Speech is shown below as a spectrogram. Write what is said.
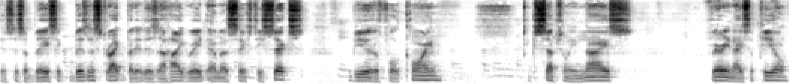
This is a basic business strike, but it is a high grade MS66. Beautiful coin. Exceptionally nice. Very nice appeal.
